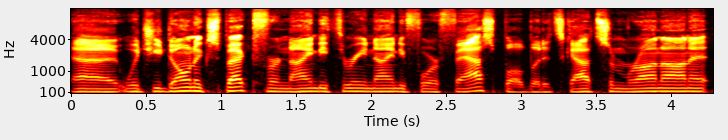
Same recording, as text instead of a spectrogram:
uh, which you don't expect for 93, 94 fastball, but it's got some run on it,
